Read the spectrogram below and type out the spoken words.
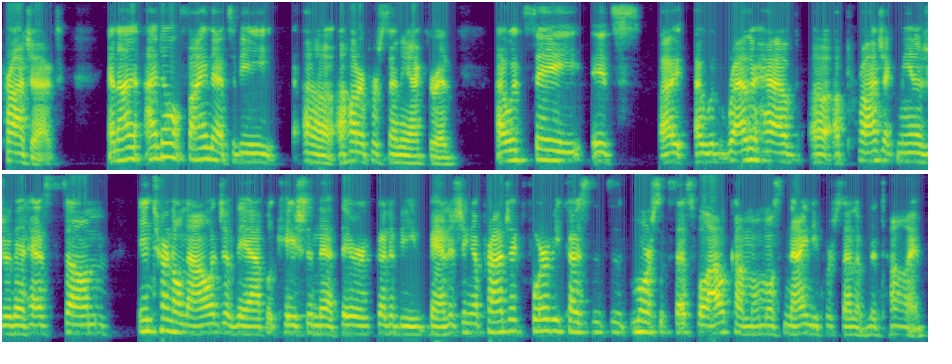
project. And I, I don't find that to be uh, 100% accurate. I would say it's, I, I would rather have a, a project manager that has some internal knowledge of the application that they're going to be managing a project for because it's a more successful outcome almost 90% of the time.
